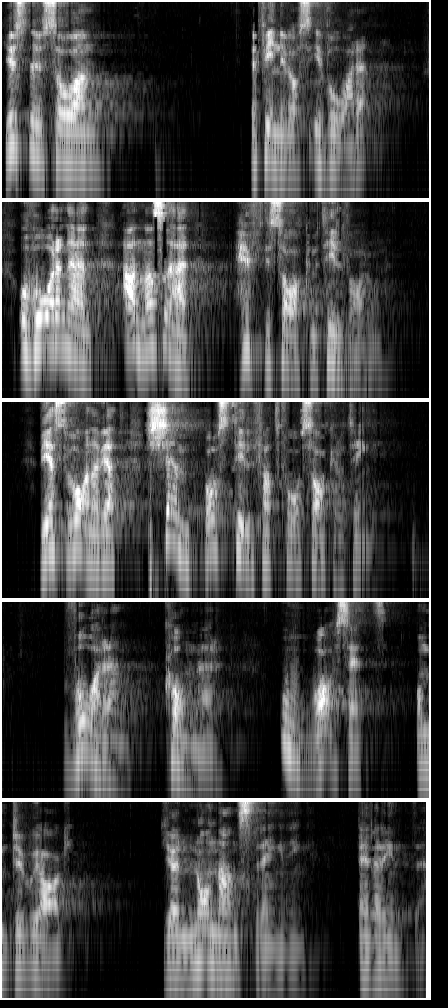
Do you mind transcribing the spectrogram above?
Just nu så befinner vi oss i våren. Och våren är en annan sån här häftig sak med tillvaron. Vi är så vana vid att kämpa oss till för att få saker och ting. Våren kommer oavsett om du och jag gör någon ansträngning eller inte.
